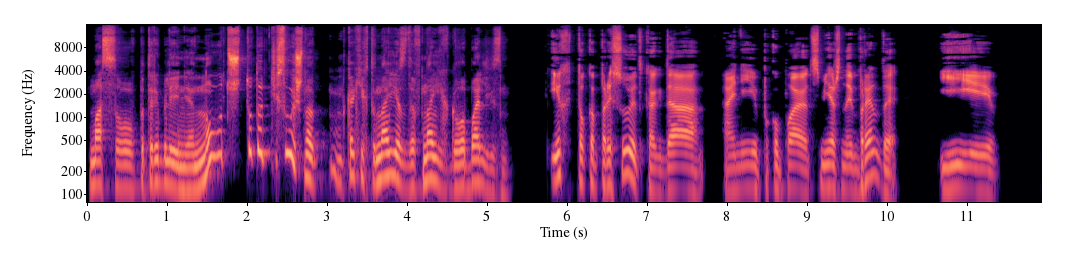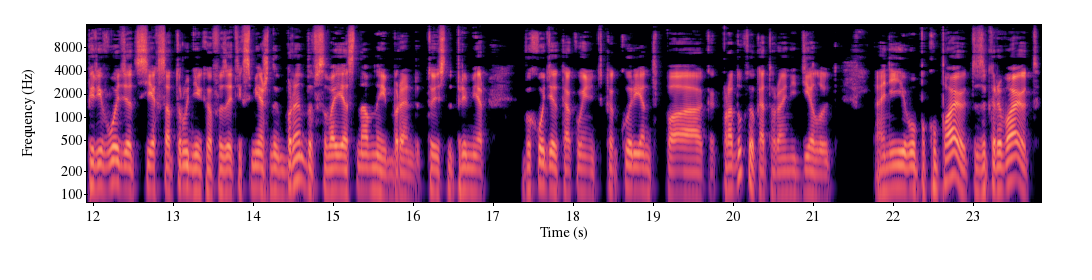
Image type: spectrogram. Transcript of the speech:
массового потребления. Ну вот что-то не слышно каких-то наездов на их глобализм. Их только прессуют, когда они покупают смежные бренды и переводят всех сотрудников из этих смежных брендов в свои основные бренды. То есть, например, выходит какой-нибудь конкурент по как продукту, который они делают, они его покупают, закрывают,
